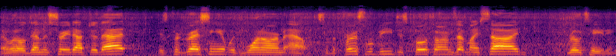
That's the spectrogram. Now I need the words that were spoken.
And what I'll demonstrate after that is progressing it with one arm out. So the first will be just both arms at my side, rotating.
